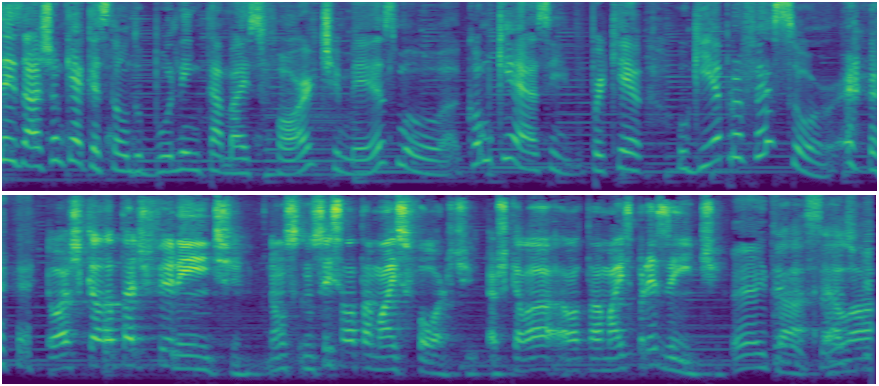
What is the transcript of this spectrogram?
Vocês acham que a questão do bullying tá mais forte mesmo? Como que é, assim? Porque o Gui é professor. Eu acho que ela tá diferente. Não, não sei se ela tá mais forte. Acho que ela, ela tá mais presente. É interessante Tá, ela- que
